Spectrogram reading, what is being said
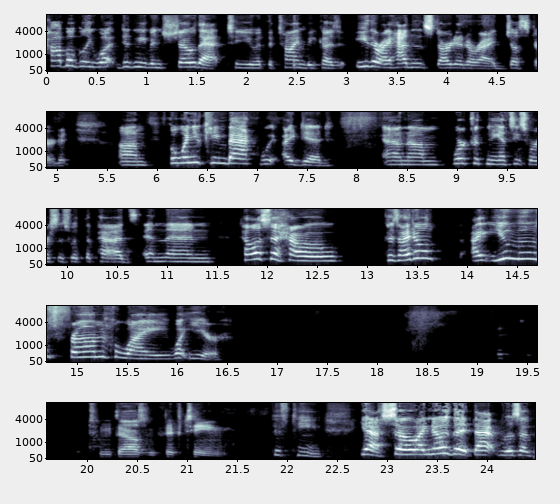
probably what didn't even show that to you at the time because either I hadn't started or I had just started. Um, but when you came back, I did, and um, worked with Nancy's horses with the pads. And then tell us how, because I don't. I you moved from Hawaii. What year? 2015. 15 yeah so i know that that was a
